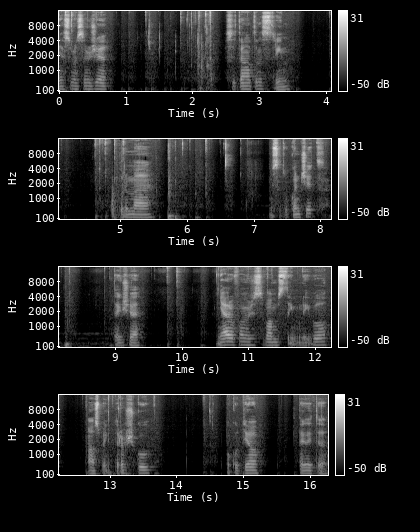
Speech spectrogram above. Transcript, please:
Já si myslím, že si tenhle ten stream budeme muset ukončit. Takže já doufám, že se vám stream líbil, aspoň trošku. Pokud jo, tak dejte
